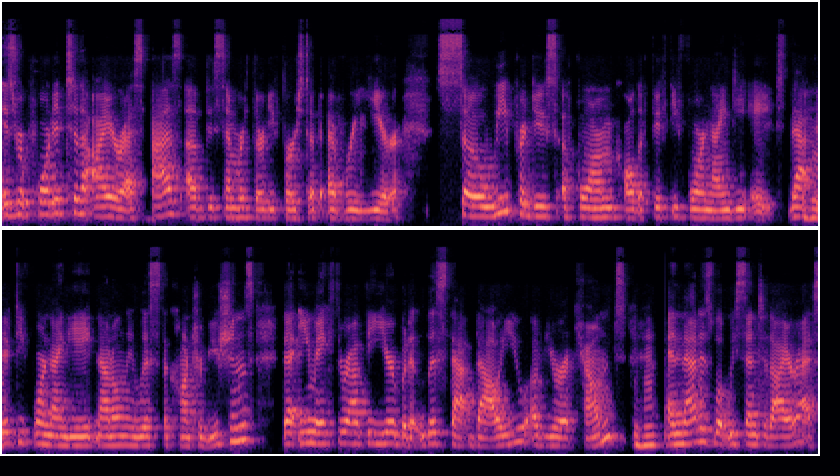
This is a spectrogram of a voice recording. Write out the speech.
is reported to the IRS as of December 31st of every year. So we produce a form called a 5498. That mm-hmm. 5498 not only lists the contributions that you make throughout the year, but it lists that value of your account. Mm-hmm. And that is what we send to the IRS.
